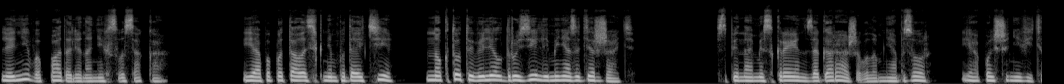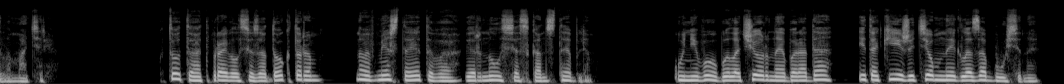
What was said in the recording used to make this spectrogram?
лениво падали на них свысока. Я попыталась к ним подойти, но кто-то велел друзили меня задержать. Спина мисс Крейн загораживала мне обзор, я больше не видела матери. Кто-то отправился за доктором, но вместо этого вернулся с констеблем. У него была черная борода и такие же темные глаза-бусины.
